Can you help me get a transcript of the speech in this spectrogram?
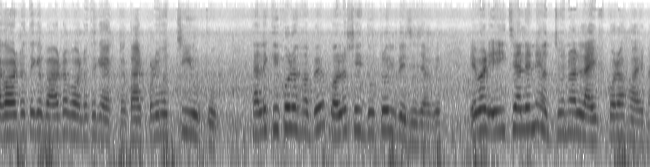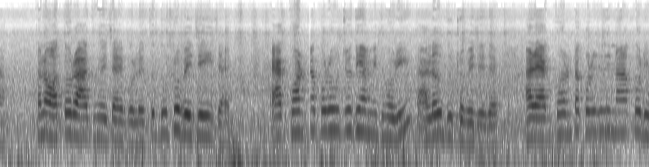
এগারোটা থেকে বারোটা বারোটা থেকে একটা, তারপরে হচ্ছে ইউটিউব তাহলে কি করে হবে? বলো, সেই দুটোই বেজে যাবে। এবার এই চ্যানেলে ওর জন্য আর লাইভ করা হয় না। কেন, অত রাত হয়ে যায় বলে। তো দুটো বেজেই যায়। এক ঘণ্টা করেও যদি আমি ধরি, তাহলেও দুটো বেজে যায়। আর এক ঘণ্টা করে যদি না করি,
